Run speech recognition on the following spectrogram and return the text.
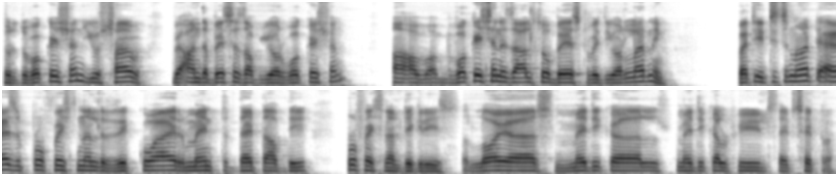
Through the vocation you serve on the basis of your vocation. Uh, uh, vocation is also based with your learning. But it is not as professional requirement that of the professional degrees. Lawyers medical medical fields etc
